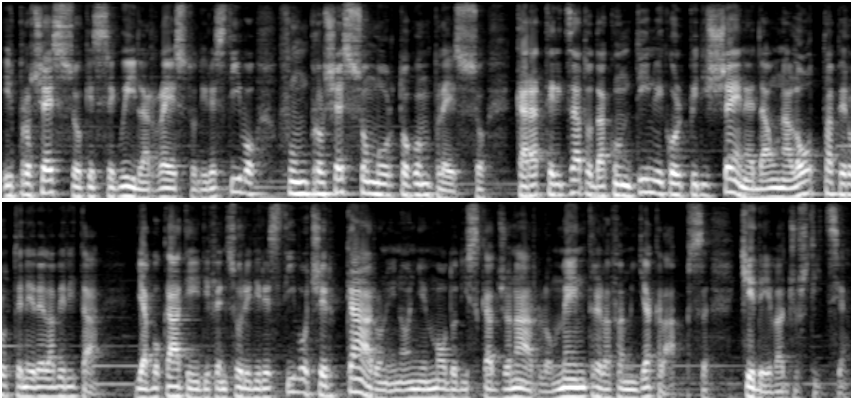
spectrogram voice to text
Il processo che seguì l'arresto di Restivo fu un processo molto complesso, caratterizzato da continui colpi di scena e da una lotta per ottenere la verità. Gli avvocati difensori di Restivo cercarono in ogni modo di scagionarlo, mentre la famiglia Claps chiedeva giustizia.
